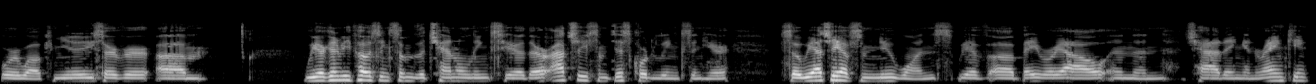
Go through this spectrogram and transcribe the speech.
or well, community server. Um, we are going to be posting some of the channel links here. There are actually some Discord links in here, so we actually have some new ones. We have uh, Bay Royale, and then chatting and ranking,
